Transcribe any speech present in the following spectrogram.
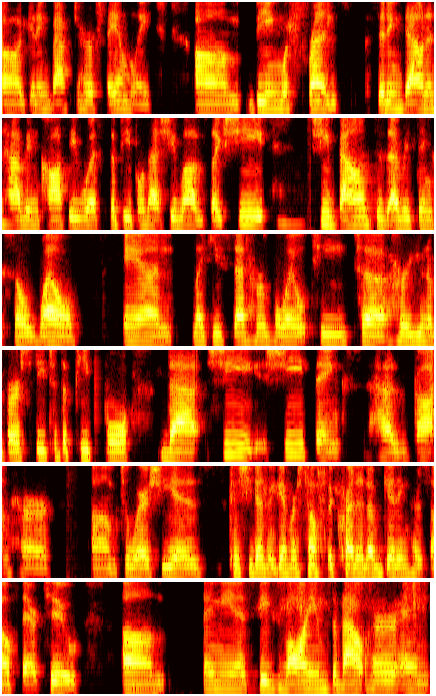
uh, getting back to her family um, being with friends sitting down and having coffee with the people that she loves. Like she she balances everything so well and like you said her loyalty to her university to the people that she she thinks has gotten her um, to where she is because she doesn't give herself the credit of getting herself there too. Um, I mean, it speaks volumes about her and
